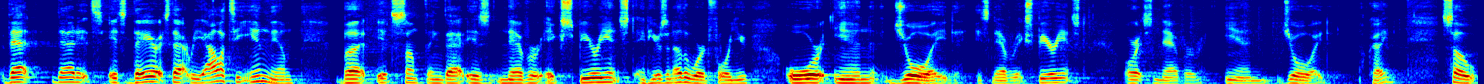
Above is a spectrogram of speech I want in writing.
that, that it's, it's there, it's that reality in them, but it's something that is never experienced. And here's another word for you or enjoyed. It's never experienced or it's never enjoyed. Okay? So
